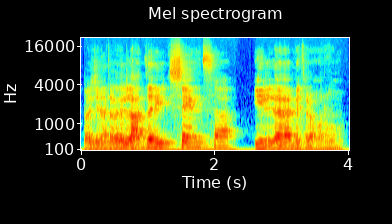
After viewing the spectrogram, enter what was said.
pagina 3 del Lazzari, senza il metronomo.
